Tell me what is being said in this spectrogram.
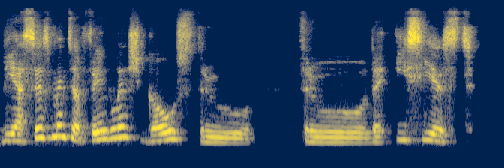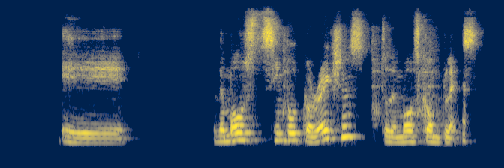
the assessment of English goes through through the easiest uh, the most simple corrections to the most complex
